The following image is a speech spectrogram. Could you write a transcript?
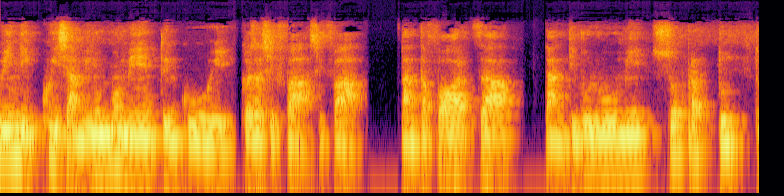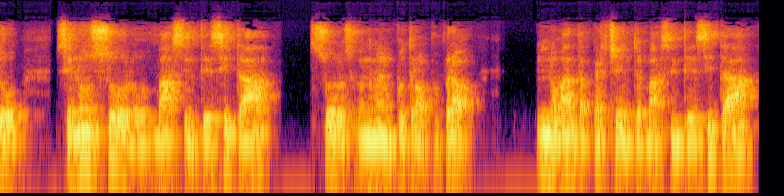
Quindi qui siamo in un momento in cui cosa si fa? Si fa tanta forza, tanti volumi, soprattutto se non solo bassa intensità, solo secondo me un po' troppo, però il 90% è bassa intensità,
